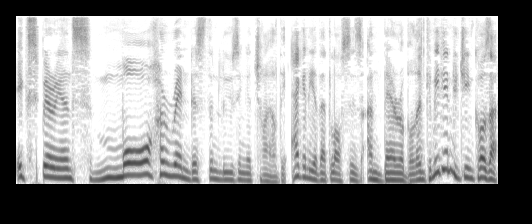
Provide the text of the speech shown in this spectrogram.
experience more horrendous than losing a child. The agony of that loss is unbearable. And comedian Eugene Khoza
